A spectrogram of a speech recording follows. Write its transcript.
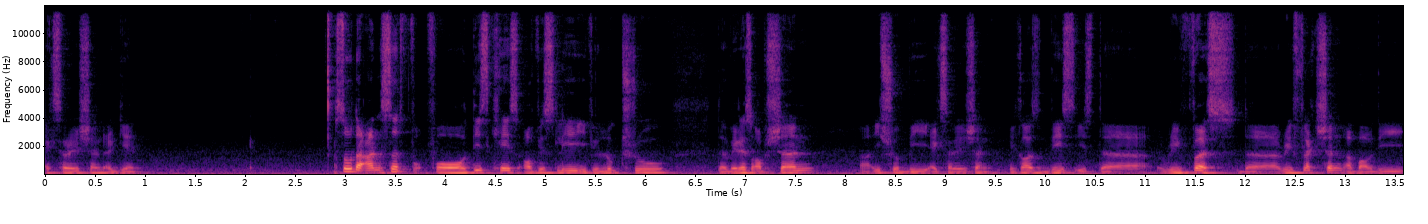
acceleration again. So the answer for, for this case obviously if you look through the various option uh, it should be acceleration because this is the reverse the reflection about the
